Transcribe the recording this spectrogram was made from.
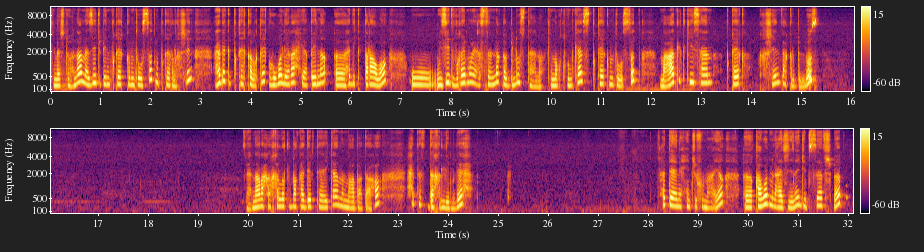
كما شفتوا هنا مزيج بين الدقيق المتوسط والدقيق الخشين. هذاك الدقيق الرقيق هو اللي راح يعطينا آه هذيك الطراوة ويزيد vraiment يعسلنا قلب اللوز تاعنا. كما قلت لكم كاس دقيق متوسط مع 3 كيسان دقيق خشين تاع قلب اللوز هنا راح نخلط المقادير تاعي كامل مع بعضها حتى تدخل لي مليح. حتى يعني حين تشوفوا معايا آه، قوام العجينة يجي بزاف شباب.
